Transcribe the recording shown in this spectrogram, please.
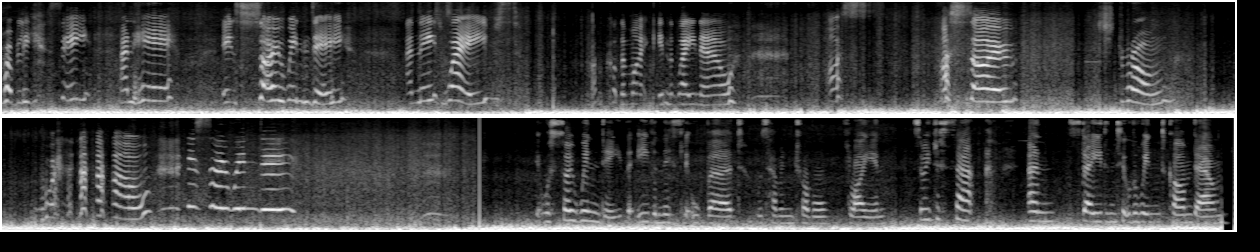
Probably see and hear. It's so windy. And these waves I've got the mic in the way now are, are so strong. Wow it's so windy. It was so windy that even this little bird was having trouble flying. So he just sat stayed until the wind calmed down.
